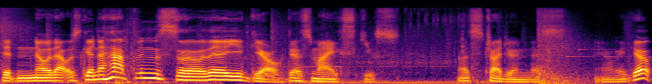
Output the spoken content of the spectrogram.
Didn't know that was gonna happen, so there you go. That's my excuse. Let's try doing this. There we go.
